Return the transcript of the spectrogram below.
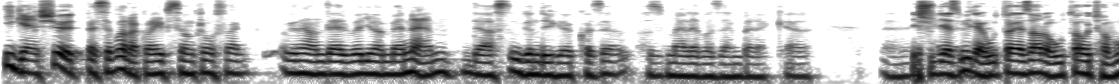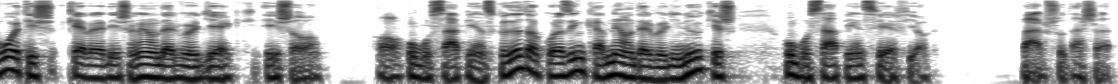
Igen, sőt, persze vannak olyan Y-kromoszómák a neandervölgyben nem, de azt úgy gondoljuk, hogy az, az melev az emberekkel. És ugye ez mire utal? Ez arra utal, hogy ha volt is keveredés a neandervölgyek és a, a homo sapiens között, akkor az inkább neandervölgyi nők és homo sapiens férfiak párosodását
